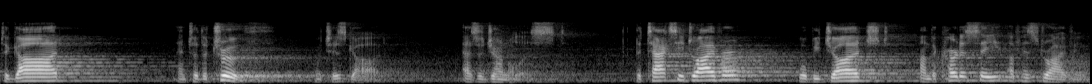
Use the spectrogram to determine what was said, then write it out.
to God and to the truth, which is God, as a journalist. The taxi driver will be judged on the courtesy of his driving.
